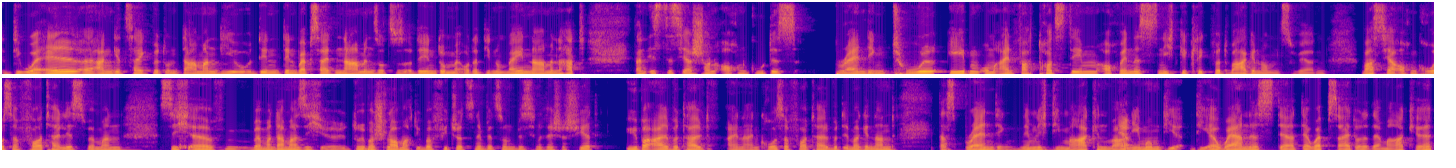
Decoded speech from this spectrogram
die URL äh, angezeigt wird und da man die, den, den Website-Namen sozusagen, den oder die Domain-Namen hat, dann ist es ja schon auch ein gutes Branding-Tool, eben um einfach trotzdem, auch wenn es nicht geklickt wird, wahrgenommen zu werden. Was ja auch ein großer Vorteil ist, wenn man sich, äh, wenn man da mal sich äh, drüber schlau macht über Featured Snippets und ein bisschen recherchiert, überall wird halt ein, ein großer Vorteil, wird immer genannt, das Branding, nämlich die Markenwahrnehmung, ja. die, die Awareness der, der Website oder der Marke,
